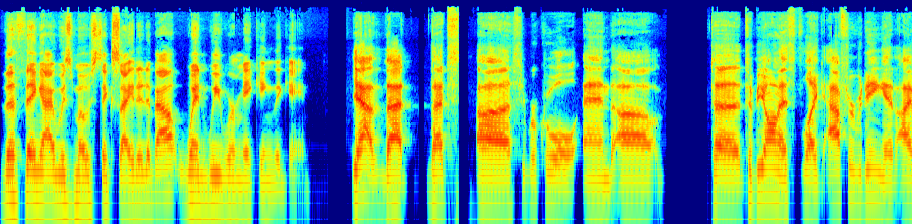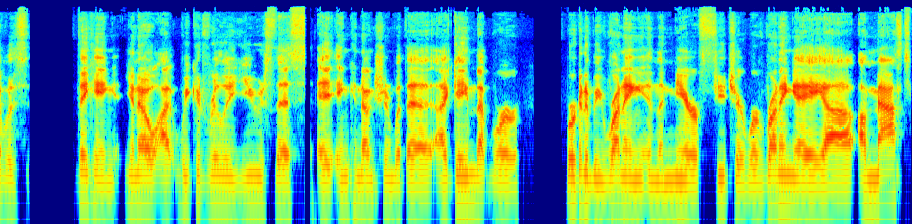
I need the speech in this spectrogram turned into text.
the thing I was most excited about when we were making the game yeah, that that's uh super cool. And uh to to be honest, like after reading it, I was thinking, you know, I, we could really use this in conjunction with a, a game that we're we're going to be running in the near future. We're running a uh, a masked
